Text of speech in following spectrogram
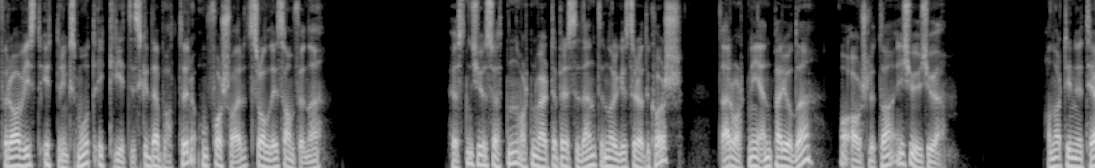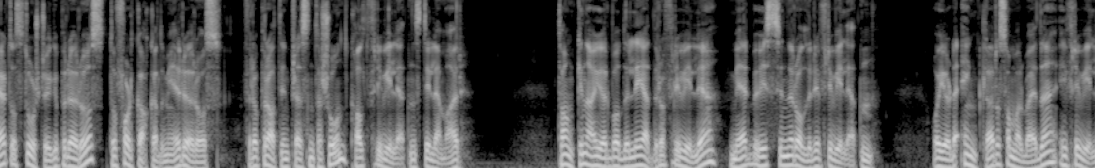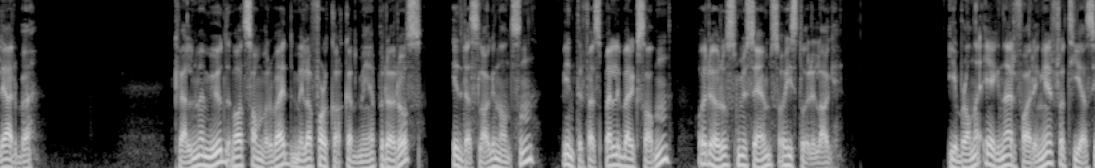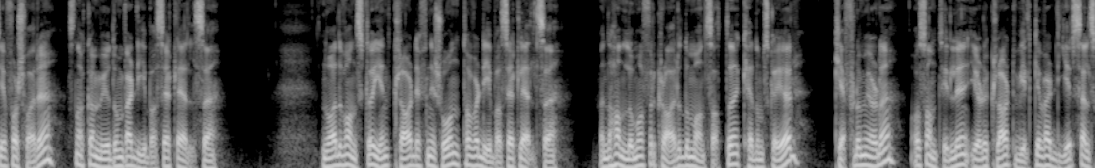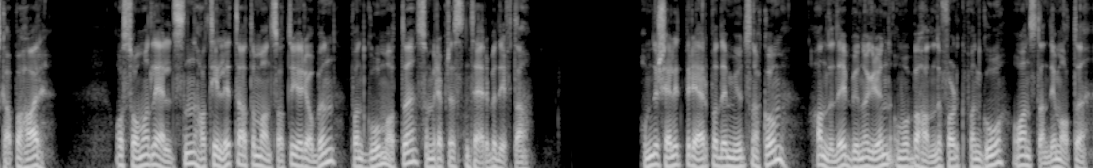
for å ha vist ytringsmot i kritiske debatter om Forsvarets rolle i samfunnet. Høsten 2017 ble han valgt til president i Norges Røde Kors, der ble han i en periode, og avslutta i 2020. Han ble invitert til storstuget på Røros til Folkeakademiet Røros for å prate i en presentasjon kalt Frivillighetens dilemmaer. Tanken er å gjøre både ledere og frivillige mer bevisst sine roller i frivilligheten, og gjøre det enklere å samarbeide i frivillig arbeid. Kvelden med Mood var et samarbeid mellom Folkeakademiet på Røros, idrettslaget Nansen, Vinterfestspill i Bergsaden og Røros museums- og historielag. Iblanda egne erfaringer fra tida si i Forsvaret snakka Mood om verdibasert ledelse. Nå er det vanskelig å gi en klar definisjon av verdibasert ledelse, men det handler om å forklare de ansatte hva de skal gjøre, hvorfor de gjør det, og samtidig gjøre det klart hvilke verdier selskapet har. Og så må ledelsen ha tillit til at de ansatte gjør jobben på en god måte som representerer bedriften. Om du ser litt bredere på det Mood snakker om, handler det i bunn og grunn om å behandle folk på en god og anstendig måte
